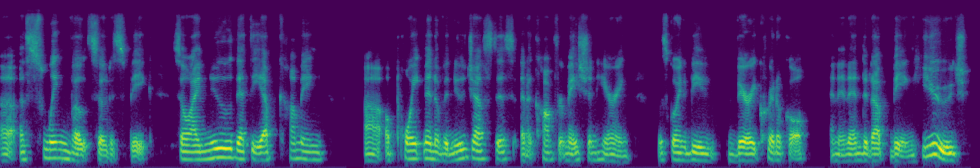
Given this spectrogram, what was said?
uh, a swing vote, so to speak. So I knew that the upcoming uh, appointment of a new justice and a confirmation hearing was going to be very critical, and it ended up being huge.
